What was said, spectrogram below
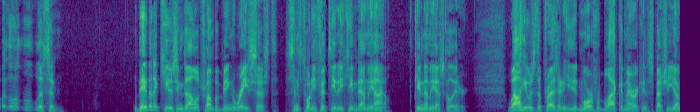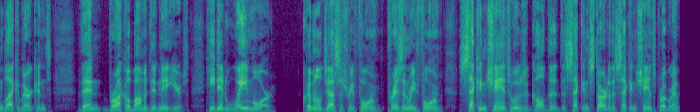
Well, l- listen, they've been accusing Donald Trump of being racist since 2015 when he came down the aisle, came down the escalator. While he was the president, he did more for black Americans, especially young black Americans, than Barack Obama did in eight years. He did way more criminal justice reform, prison reform, second chance, what was it called? The, the second start of the second chance program.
